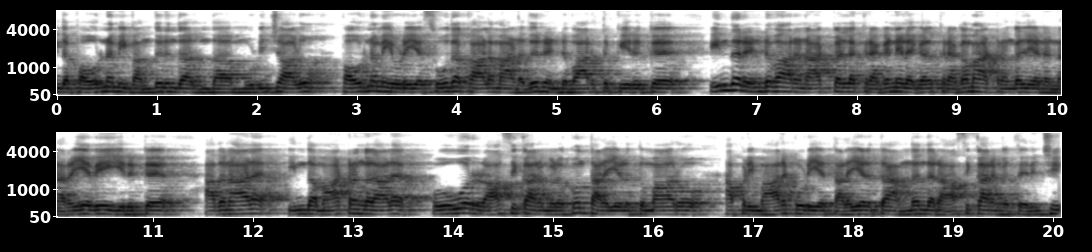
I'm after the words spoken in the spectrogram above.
இந்த பௌர்ணமி வந்திருந்திருந்தா முடிஞ்சாலும் பௌர்ணமியுடைய சூத காலமானது ரெண்டு வாரத்துக்கு இருக்குது இந்த ரெண்டு வார நாட்களில் கிரகநிலைகள் கிரக மாற்றங்கள் என நிறையவே இருக்குது அதனால் இந்த மாற்றங்களால் ஒவ்வொரு ராசிக்காரங்களுக்கும் தலையெழுத்து மாறும் அப்படி மாறக்கூடிய தலையெழுத்தை அந்தந்த ராசிக்காரங்க தெரிஞ்சு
